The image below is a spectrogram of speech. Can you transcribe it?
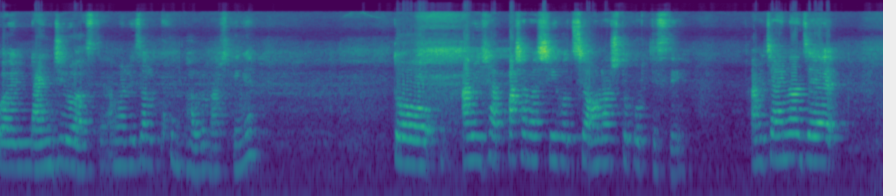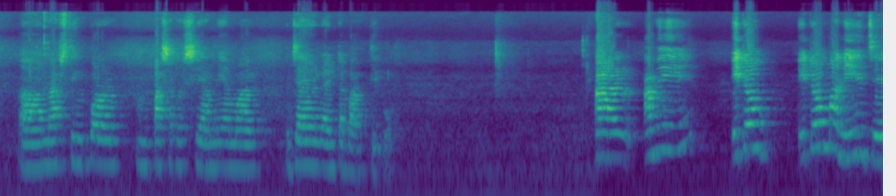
পয়েন্ট নাইন জিরো আছে। আমার রেজাল্ট খুব ভালো নার্সিংয়ে তো আমি পাশাপাশি হচ্ছে অনার্স তো করতেছি। আমি চাই না যে নার্সিং পড়ার পাশাপাশি আমি আমার জেনারেল লাইনটা বাদ দিব। আর আমি এটাও এটাও মানি যে,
